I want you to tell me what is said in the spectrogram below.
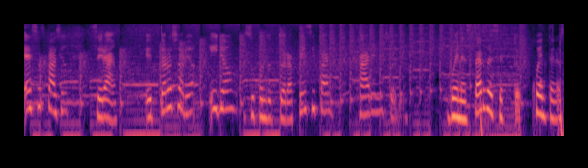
este espacio serán Héctor Osorio y yo, su conductora principal, Karen Osorio. Buenas tardes, Héctor. Cuéntanos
